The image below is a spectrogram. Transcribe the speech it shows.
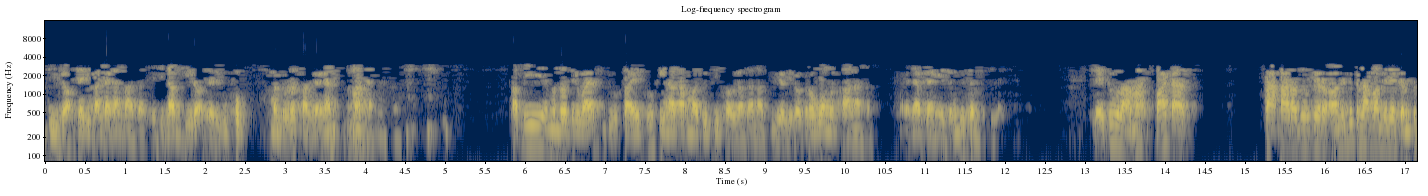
dirok dari pandangan mata. Jadi enam dirok dari ufuk menurut pandangan mata. Tapi menurut riwayat duha itu kina karma itu pisau kata Nabi. Ya kira-kira wong panas. Makanya ada yang hitung itu jam 11. Nah itu ulama sepakat. Sakaratul Fir'aun itu kenapa milih jam 11?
